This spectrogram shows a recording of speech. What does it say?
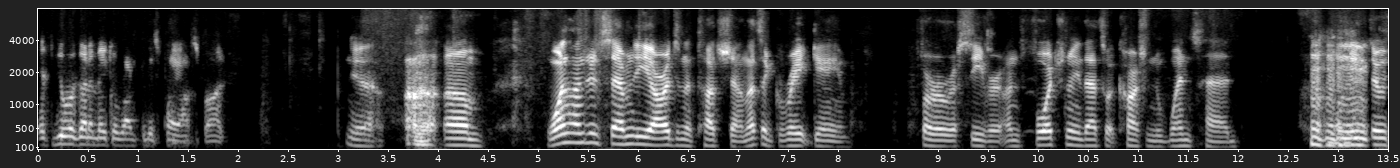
if you were going to make a run for this playoff spot. Yeah. um, 170 yards and a touchdown. That's a great game for a receiver. Unfortunately, that's what Carson Wentz had. And he threw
